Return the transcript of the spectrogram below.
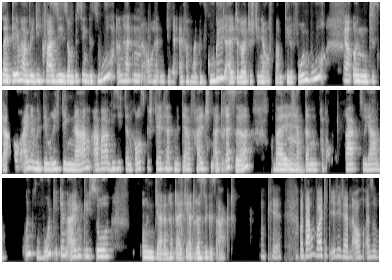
seitdem haben wir die quasi so ein bisschen gesucht und hatten auch hatten die halt einfach mal gegoogelt. Alte Leute stehen ja oft mal im Telefonbuch. Ja. Und es gab auch eine mit dem richtigen Namen, aber wie sich dann rausgestellt hat, mit der falschen Adresse, weil mhm. ich habe dann Papa gefragt, so ja, und wo wohnt die denn eigentlich so? Und ja, dann hat er halt die Adresse gesagt. Okay. Und warum wolltet ihr die denn auch, also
